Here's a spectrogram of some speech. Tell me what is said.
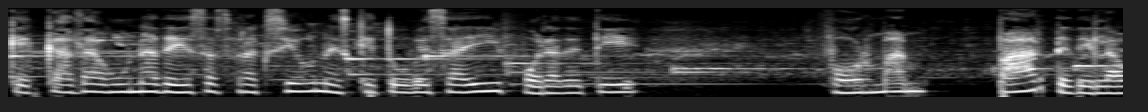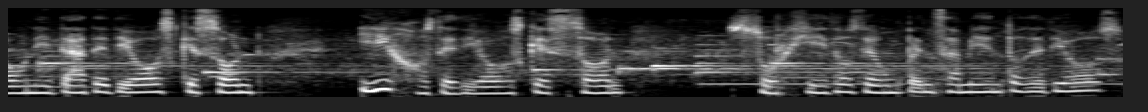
que cada una de esas fracciones que tú ves ahí fuera de ti forman parte de la unidad de Dios, que son hijos de Dios, que son surgidos de un pensamiento de Dios.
